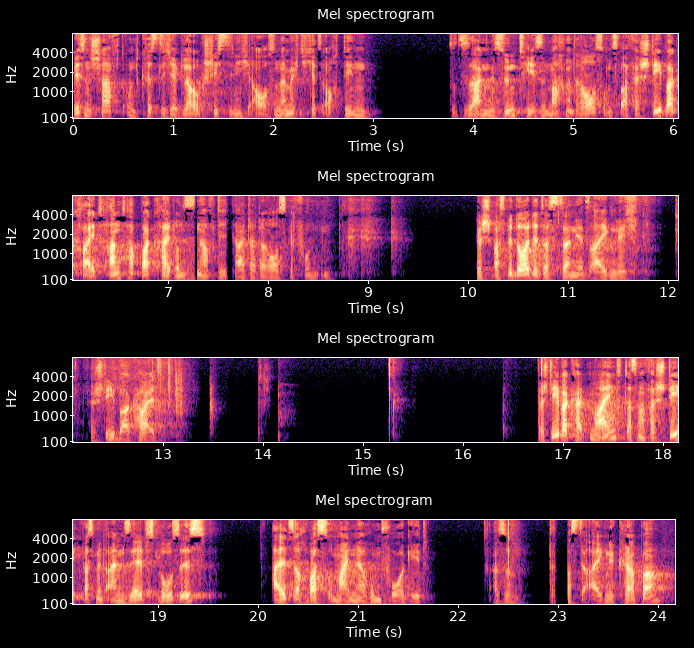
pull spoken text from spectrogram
Wissenschaft und christlicher Glaube schließt sich nicht aus. Und da möchte ich jetzt auch den, sozusagen eine Synthese machen daraus, und zwar Verstehbarkeit, Handhabbarkeit und Sinnhaftigkeit hat er herausgefunden. Was bedeutet das dann jetzt eigentlich? Verstehbarkeit. Verstehbarkeit meint, dass man versteht, was mit einem selbst los ist, als auch was um einen herum vorgeht. Also, was der eigene Körper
